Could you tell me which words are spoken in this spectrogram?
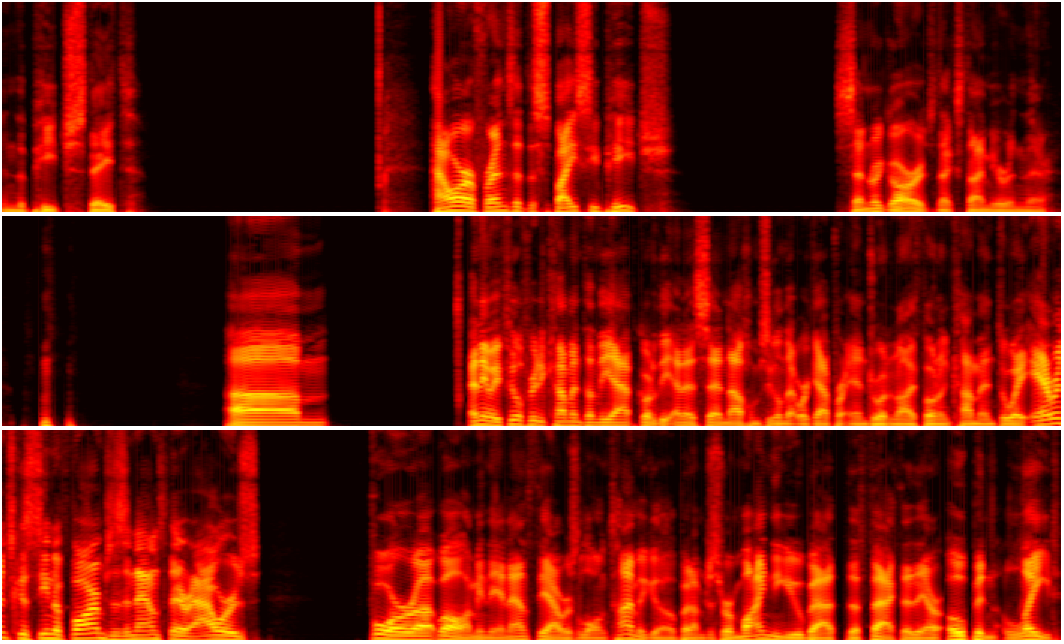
in the Peach State. How are our friends at the Spicy Peach? Send regards next time you're in there. um. Anyway, feel free to comment on the app. Go to the NSN Nachum Segal Network app for Android and iPhone and comment away. Aaron's Kissena Farms has announced their hours for, uh, well, I mean, they announced the hours a long time ago, but I'm just reminding you about the fact that they are open late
